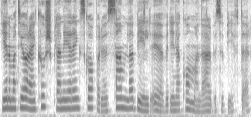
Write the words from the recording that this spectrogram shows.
Genom att göra en kursplanering skapar du en samlad bild över dina kommande arbetsuppgifter.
